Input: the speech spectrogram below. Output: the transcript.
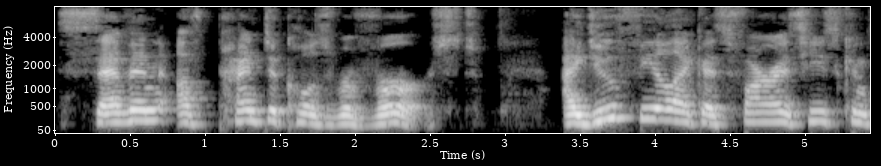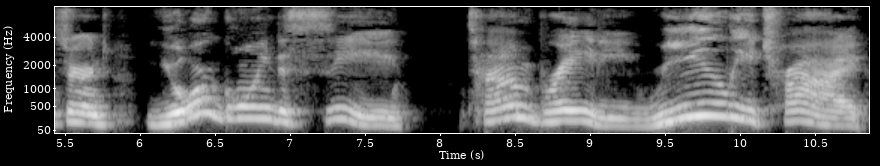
Seven of Pentacles reversed. I do feel like, as far as he's concerned, you're going to see Tom Brady really try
